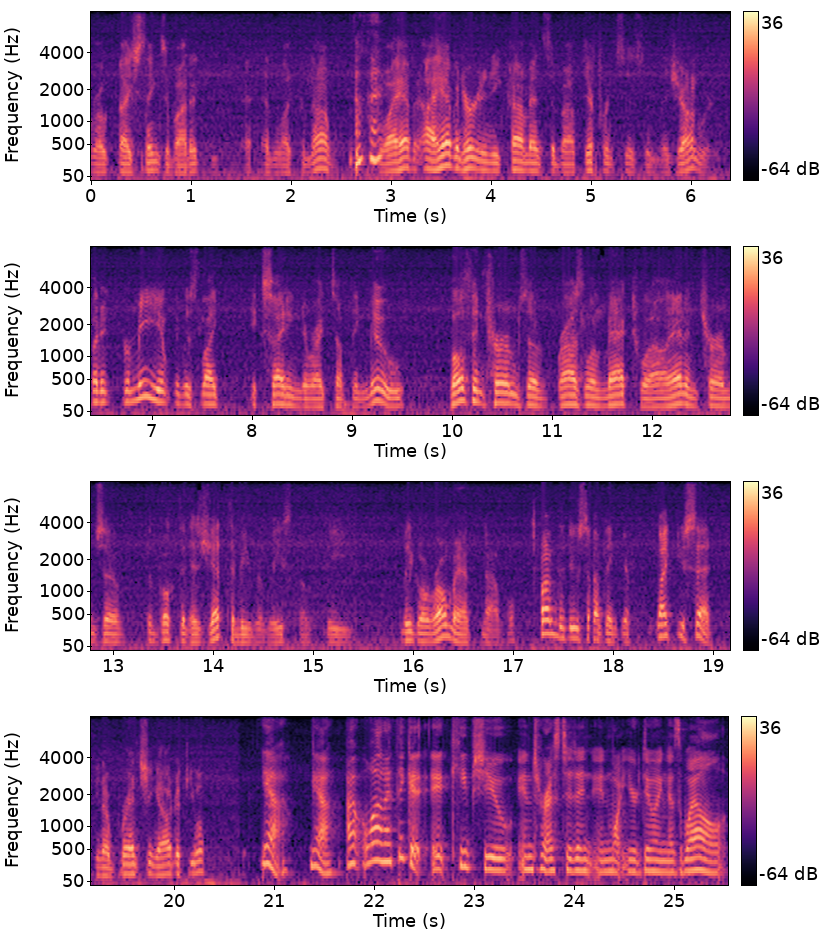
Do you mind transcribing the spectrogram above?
wrote nice things about it and, like the novel. Okay. So I haven't I haven't heard any comments about differences in the genre. But it, for me, it, it was like exciting to write something new, both in terms of Rosalind Maxwell and in terms of the book that has yet to be released, the, the legal romance novel. It's fun to do something different, like you said. You know, branching out, if you will. Yeah, yeah. I, well, and I think it, it keeps you interested in, in what you're doing as well.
